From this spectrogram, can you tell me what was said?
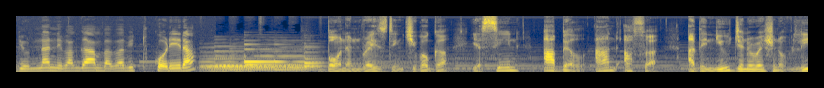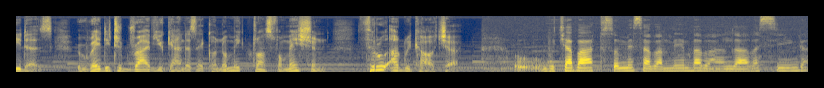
Byonna ne bagamba babitukolera. Born and raised in Chiboga, Yasin, Abel, and Arthur are the new generation of leaders ready to drive Uganda's economic transformation through agriculture. bukya baatusomesa bammemba bange abasinga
